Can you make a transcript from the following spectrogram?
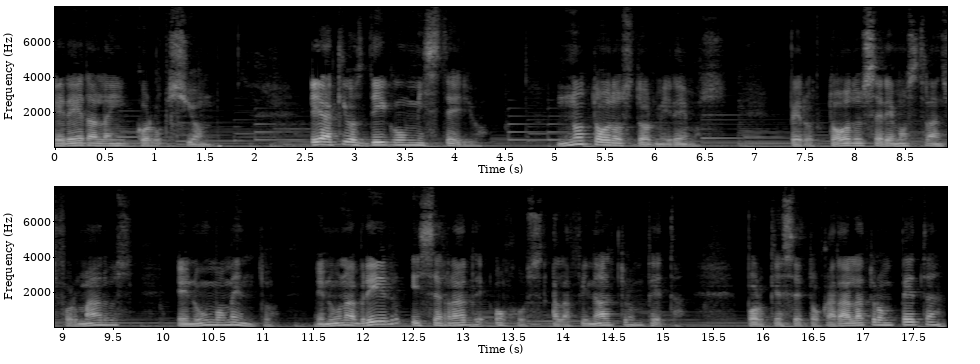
hereda la incorrupción. He aquí os digo un misterio. No todos dormiremos, pero todos seremos transformados en un momento, en un abrir y cerrar de ojos a la final trompeta, porque se tocará la trompeta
